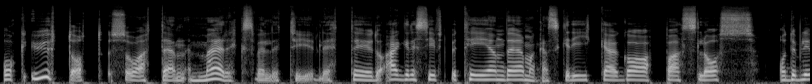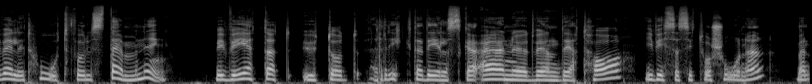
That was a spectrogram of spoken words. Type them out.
och utåt så att den märks väldigt tydligt. Det är ju då aggressivt beteende, man kan skrika, gapa, slåss och det blir väldigt hotfull stämning. Vi vet att utåtriktad ilska är nödvändig att ha i vissa situationer. Men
